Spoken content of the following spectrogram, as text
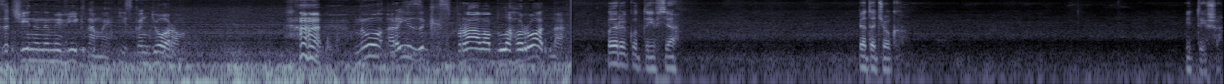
зачиненими вікнами і з кондьором. Ну, ризик справа благородна. Перекотився. П'ятачок. І тиша.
